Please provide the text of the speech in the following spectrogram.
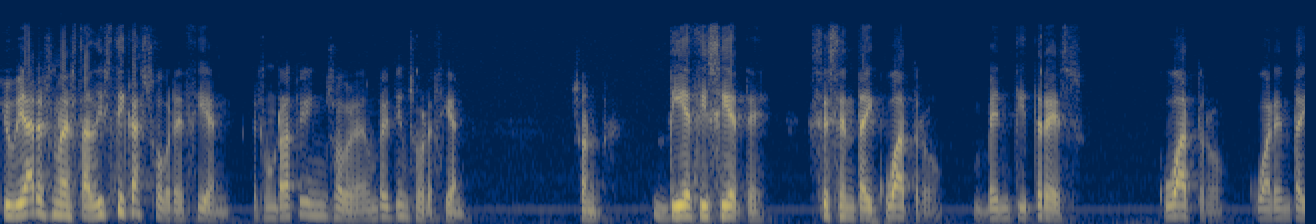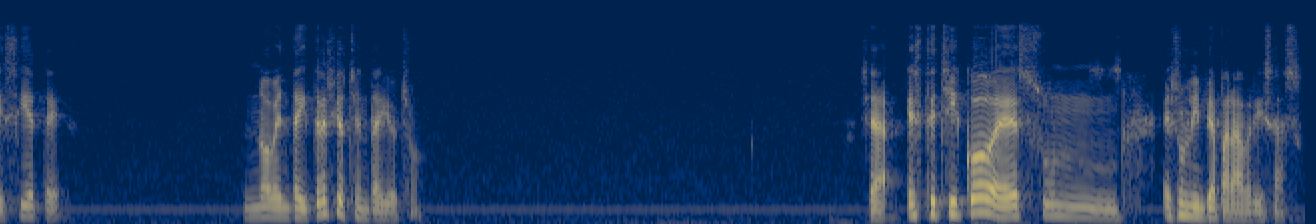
QBR es una estadística sobre 100, es un rating sobre un rating sobre 100. Son 17, 64, 23, 4, 47, 93 y 88. O sea, este chico es un es un limpia parabrisas.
